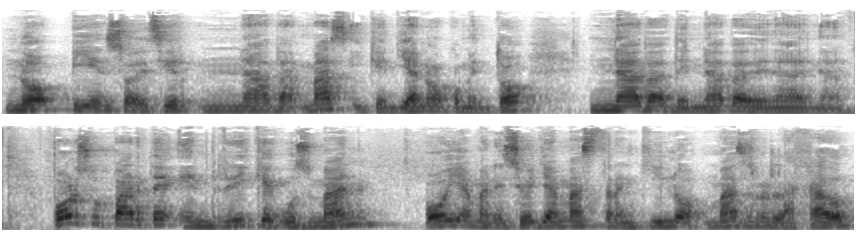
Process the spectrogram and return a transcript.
no pienso decir nada más y que ya no comentó nada de nada de nada de nada. Por su parte, Enrique Guzmán hoy amaneció ya más tranquilo, más relajado,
